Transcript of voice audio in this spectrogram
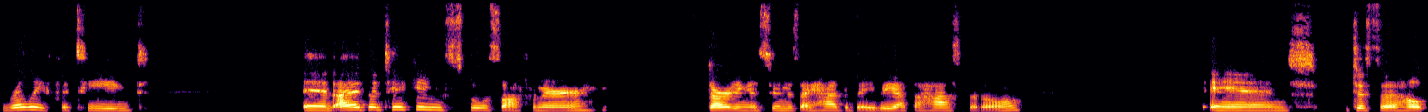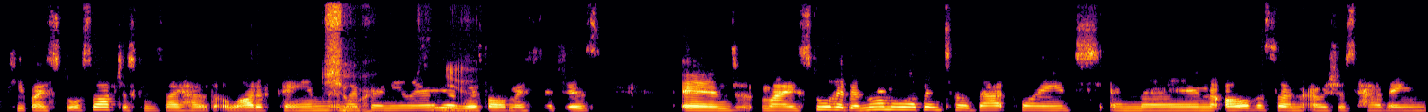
really fatigued. And I had been taking stool softener starting as soon as I had the baby at the hospital. And just to help keep my stool soft, just because I had a lot of pain in my perineal area Yeah. with all my stitches. And my stool had been normal up until that point, and then all of a sudden I was just having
